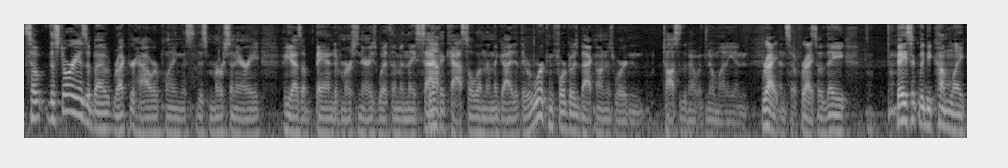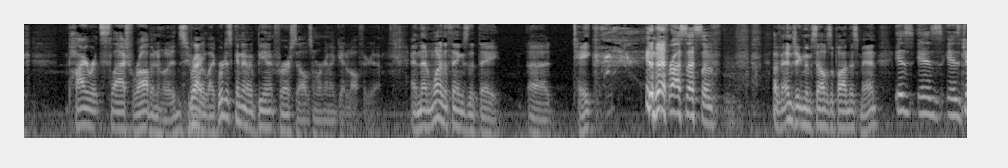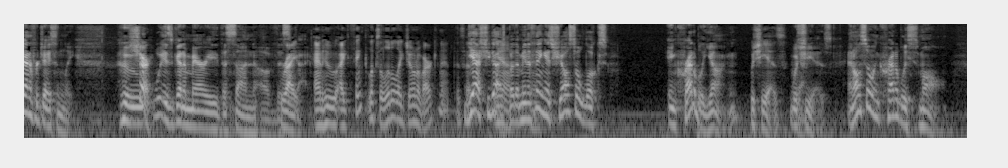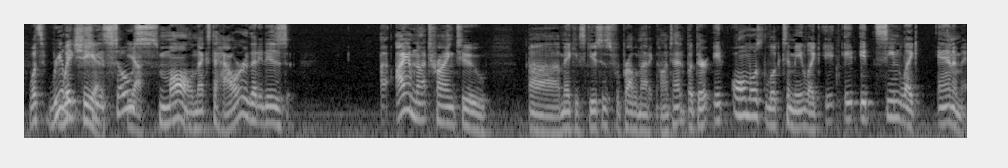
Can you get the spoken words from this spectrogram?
so the story is about Rutger Hauer playing this this mercenary. He has a band of mercenaries with him, and they sack Yeah. a castle, and then the guy that they were working for goes back on his word and tosses them out with no money and Right, and so forth. right. So they basically become like pirates slash Robin Hoods who are Right. like, we're just going to be in it for ourselves and we're going to get it all figured out. And then one of the things that they uh, take in the process of avenging themselves upon this man is is is Jennifer Jason Lee, who is Sure. going to marry the son of this right, guy. and who I think looks a little like Joan of Arc in it. Is that- Yeah, she does. Yeah. But I mean, the thing is, she also looks incredibly young, which she is. which she is, and also incredibly small. What's really Which she is. so Yeah. small next to Hauer that it is. I, I am not trying to uh, make excuses for problematic content, but there it almost looked to me like it. It, it seemed like anime.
